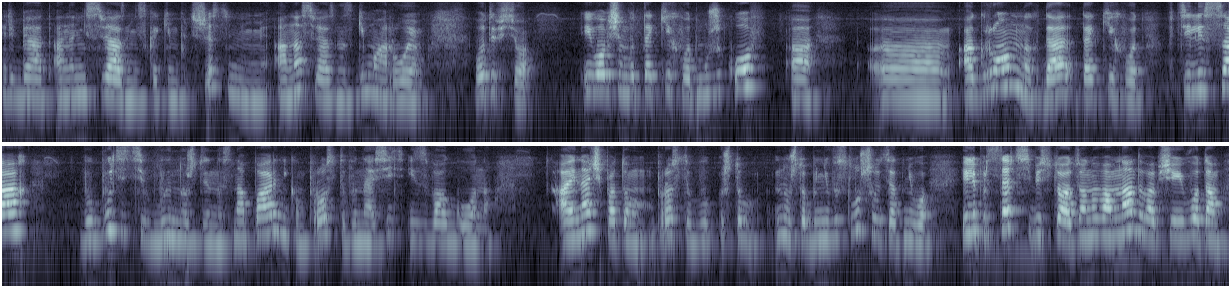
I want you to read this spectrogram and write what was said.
Ребят, она не связана ни с какими путешествиями, она связана с геморроем. Вот и все. И, в общем, вот таких вот мужиков, а, а, огромных, да, таких вот в телесах, вы будете вынуждены с напарником просто выносить из вагона а иначе потом просто, чтобы, ну, чтобы не выслушивать от него. Или представьте себе ситуацию, оно вам надо вообще его там,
